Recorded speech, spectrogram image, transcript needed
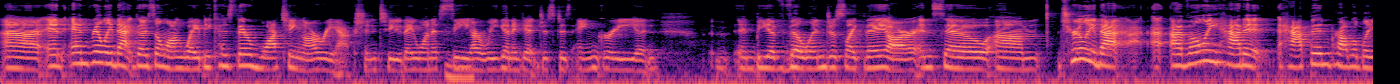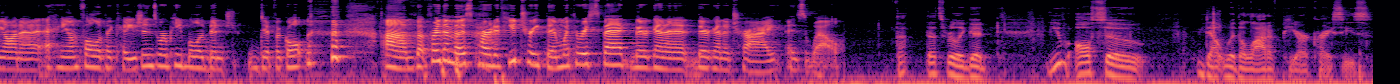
Uh, and and really that goes a long way because they're watching our reaction too. They want to see mm-hmm. are we going to get just as angry and and be a villain just like they are. And so um, truly that I, have only had it happen probably on a, a, handful of occasions where people have been difficult. um, but for the most part, if you treat them with respect, they're gonna they're gonna try as well that that's really good. You've also dealt with a lot of PR crises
